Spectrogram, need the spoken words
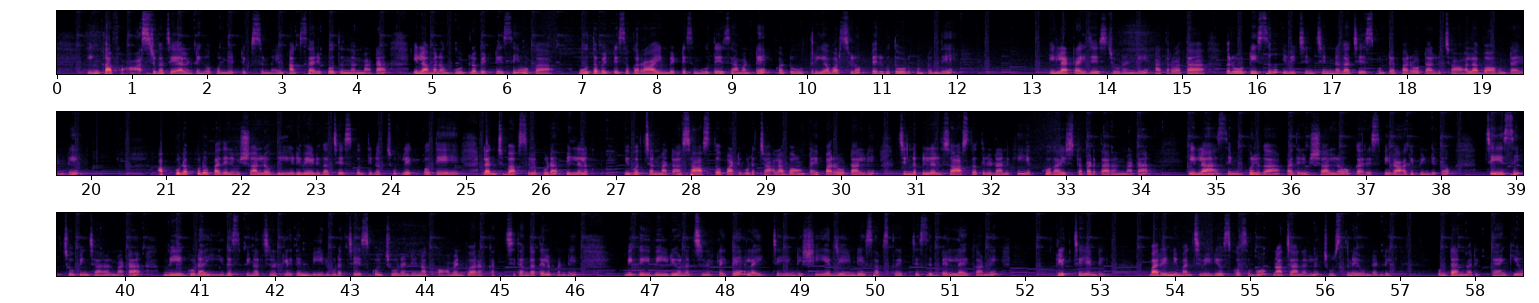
ఇంకా ఫాస్ట్గా చేయాలంటే ఇంకా కొన్ని ట్రిక్స్ ఉన్నాయి. నాకు సరిపోతుందనమాట ఇలా మనం గూట్లో పెట్టేసి ఒక మూత పెట్టేసి ఒక రాయిని పెట్టేసి మూత వేసామంటే ఒక టూ త్రీ అవర్స్లో పెరుగు తోడుకుంటుంది. ఇలా ట్రై చేసి చూడండి. ఆ తర్వాత రోటీస్ ఇవి చిన్న చిన్నగా చేసుకుంటే పరోటాలు చాలా బాగుంటాయండి. అప్పుడప్పుడు పది నిమిషాల్లో వేడి వేడిగా చేసుకొని తినొచ్చు. లేకపోతే లంచ్ బాక్సులకు కూడా పిల్లలకు ఇవ్వచ్చు అనమాట సాస్తో పాటు కూడా చాలా బాగుంటాయి. పరోటాల్ని చిన్నపిల్లలు సాస్తో తినడానికి ఎక్కువగా ఇష్టపడతారనమాట ఇలా సింపుల్గా పది నిమిషాల్లో ఒక రెసిపీ రాగి పిండితో చేసి చూపించానమాట మీకు కూడా ఈ రెసిపీ నచ్చినట్లయితే మీరు కూడా చేసుకొని చూడండి. నాకు కామెంట్ ద్వారా ఖచ్చితంగా తెలపండి. మీకు ఈ వీడియో నచ్చినట్లయితే లైక్ చేయండి షేర్ చేయండి సబ్స్క్రైబ్ చేసి బెల్ ఐకాన్ని క్లిక్ చేయండి. మరిన్ని మంచి వీడియోస్ కోసము నా ఛానల్ని చూస్తూనే ఉండండి. ఉంటాను మరి. Thank you.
